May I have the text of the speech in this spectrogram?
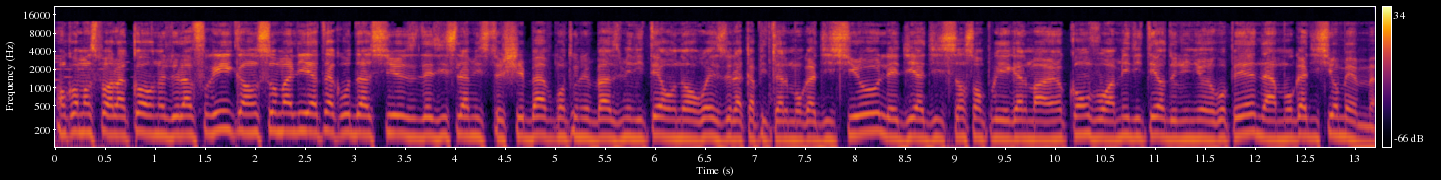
On commence par la corne de l'Afrique. En Somalie, attaque audacieuse des islamistes Shebab contre une base militaire au nord-ouest de la capitale Mogadiscio. Les djihadistes s'en sont pris également à un convoi militaire de l'Union européenne à Mogadiscio même.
